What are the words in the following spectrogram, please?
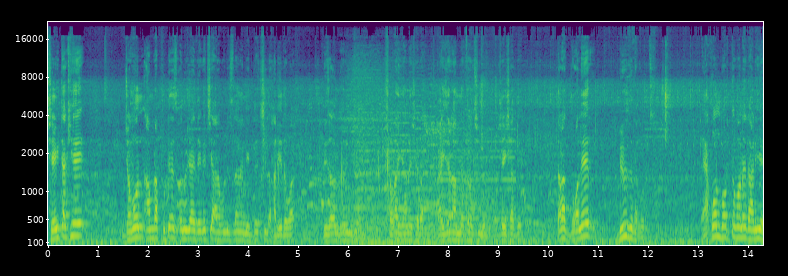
সেইটাকে যেমন আমরা ফুটেজ অনুযায়ী দেখেছি, আরবুল ইসলামের নির্দেশ ছিল হারিয়ে দেওয়ার রিজাউল করিমকে। সবাই জানে সেটা কাইজার আহমেদও ছিল সেই সাথে। তারা দলের বিরোধিতা করেছে। এখন বর্তমানে দাঁড়িয়ে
